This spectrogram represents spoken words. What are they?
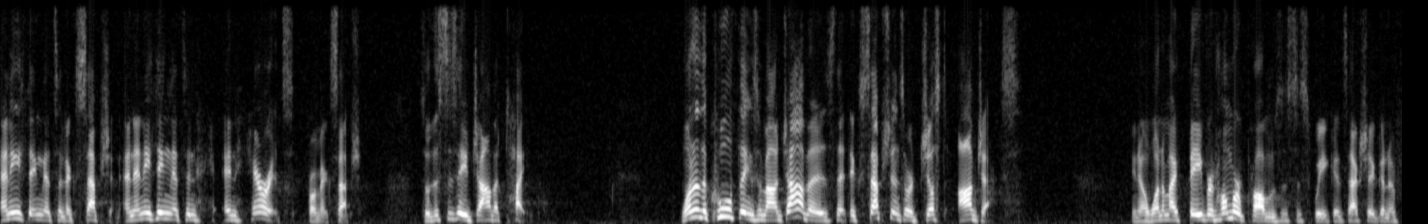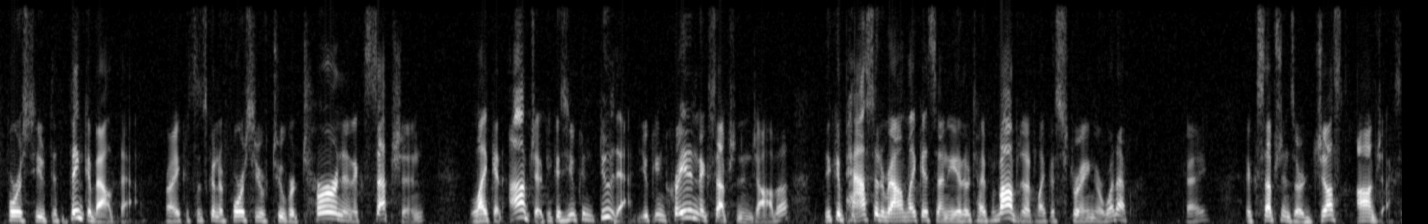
anything that's an exception, and anything that in inherits from exception. So this is a Java type. One of the cool things about Java is that exceptions are just objects. You know, one of my favorite homework problems is this week, it's actually gonna force you to think about that, right? Because it's gonna force you to return an exception like an object, because you can do that. You can create an exception in Java, you can pass it around like it's any other type of object, like a string or whatever, okay? Exceptions are just objects.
